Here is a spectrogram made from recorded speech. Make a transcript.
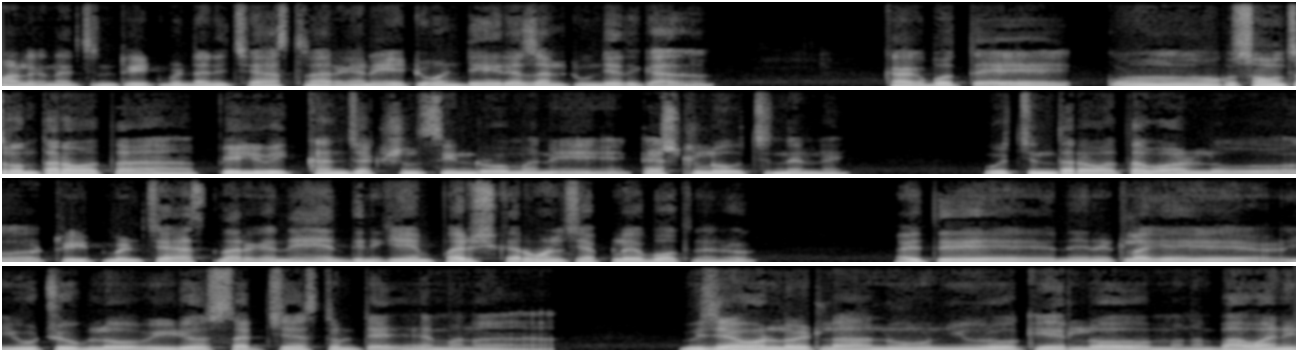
వాళ్ళకి నచ్చిన ట్రీట్మెంట్ అన్నీ చేస్తున్నారు కానీ ఎటువంటి రిజల్ట్ ఉండేది కాదు. కాకపోతే ఒక సంవత్సరం తర్వాత పెలివిక్ కంజక్షన్ సిండ్రోమ్ అని టెస్ట్లో వచ్చిందండి. వచ్చిన తర్వాత వాళ్ళు ట్రీట్మెంట్ చేస్తున్నారు కానీ దీనికి ఏం పరిష్కారం వాళ్ళు చెప్పలేకపోతున్నారు. అయితే నేను ఇట్లాగే యూట్యూబ్లో వీడియోస్ సెర్చ్ చేస్తుంటే మన విజయవాడలో ఇట్లా అను న్యూరో కేర్లో మన భవానీ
